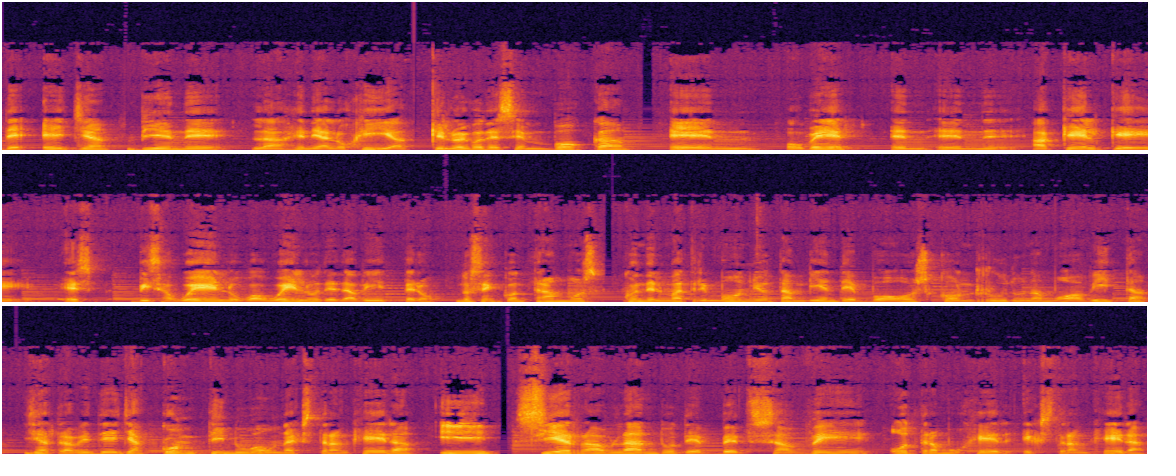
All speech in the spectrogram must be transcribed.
de ella viene la genealogía que luego desemboca en Obed, en, en eh, aquel que es bisabuelo o abuelo de David, pero nos encontramos con el matrimonio también de Boaz con Ruth, una moabita, y a través de ella continúa una extranjera y cierra hablando de Betsabé, otra mujer extranjera.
